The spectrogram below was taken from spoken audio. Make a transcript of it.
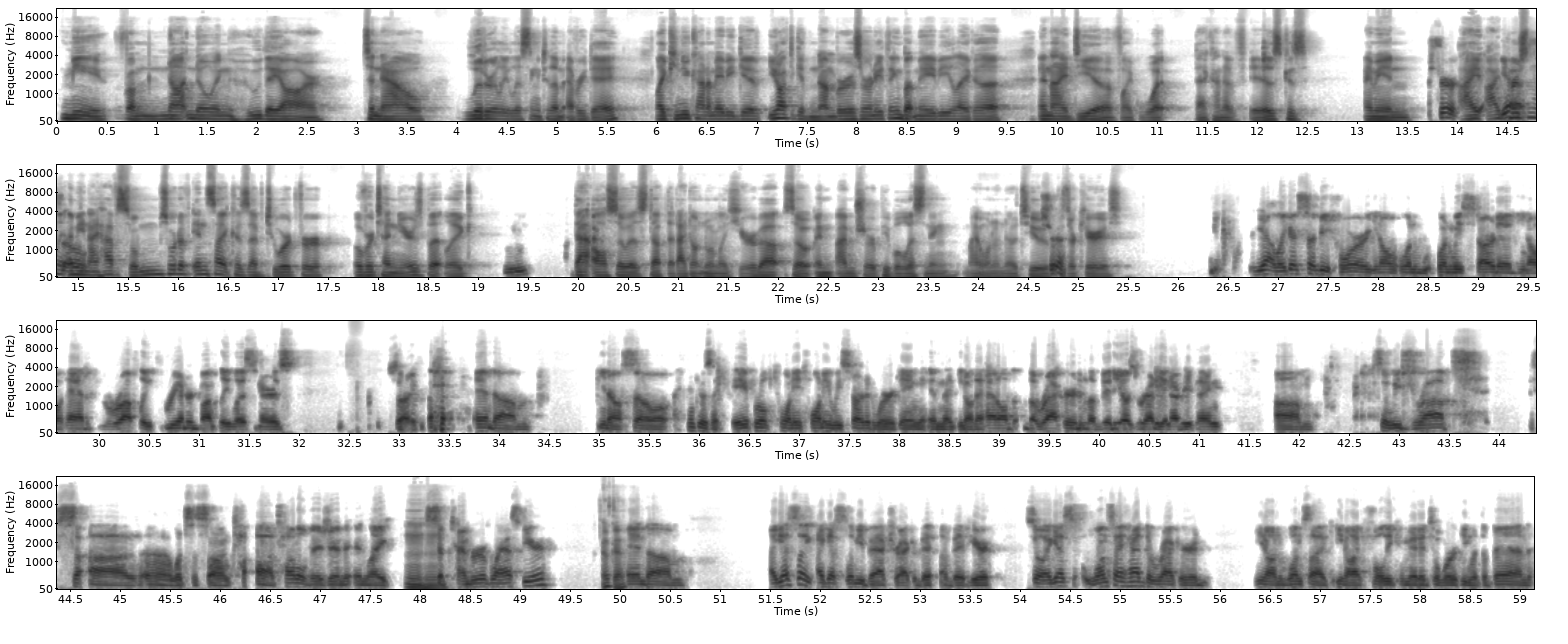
me from not knowing who they are to now literally listening to them every day. Like can you kind of maybe give you don't have to give numbers or anything but maybe like a an idea of like what that kind of is cuz I mean Sure. I I Yeah, personally I mean I have some sort of insight cuz I've toured for over 10 years but like Mhm. that also is stuff that I don't normally hear about. So and I'm sure people listening might want to know too because Sure. they're curious. Yeah, like I said before, you know, when when we started, you know, it had roughly 300 monthly listeners. Sorry, and um, you know, so I think it was like April 2020 we started working, and then you know they had all the record and the videos ready and everything. Um, so we dropped, uh, uh what's the song? T- uh, Tunnel Vision in like Mhm. September of last year. Okay. And um, I guess like I guess let me backtrack a bit a bit here. So I guess once I had the record, you know, and once I you know I fully committed to working with the band,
